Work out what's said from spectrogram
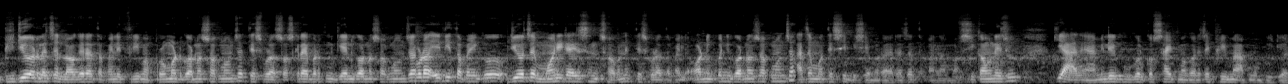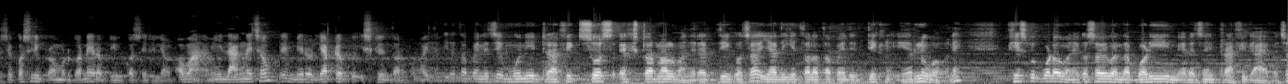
भिडियोहरूलाई चाहिँ लगेर तपाईँले फ्रीमा प्रमोट गर्न सक्नुहुन्छ त्यसबाट सब्सक्राइबर पनि गेन गर्न सक्नुहुन्छ एउटा यदि तपाईँको भिडियो चाहिँ मोनिटाइजेसन छ भने त्यसबाट तपाईँले अर्निङ पनि गर्न सक्नुहुन्छ। आज म त्यसै विषयमा रहेर चाहिँ तपाईँलाई म सिकाउनेछु कि आज हामीले गुगलको साइटमा गएर चाहिँ फ्रीमा आफ्नो भिडियोहरू चाहिँ कसरी प्रमोट गर्ने र भ्यू कसरी ल्याउने। अब हामी लाग्नेछौँ मेरो ल्यापटपको स्क्रिनतर्फ है त्यतिर तपाईँले चाहिँ मुनि ट्राफिक सोर्स एक्सटर्नल भनेर दिएको छ। यहाँदेखि तल तपाईँले देख्नु हेर्नुभयो भने फेसबुकबाट भनेको सबैभन्दा बढी मेरो चाहिँ ट्राफिक आएको छ।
